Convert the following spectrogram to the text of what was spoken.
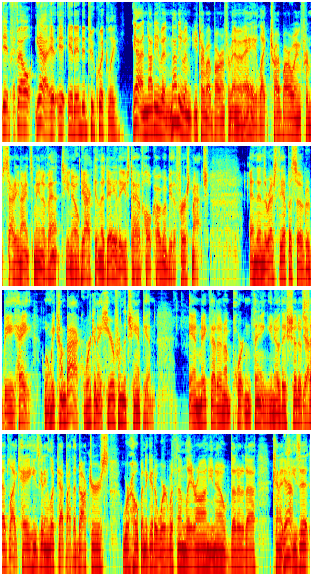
it felt yeah it, it, it ended too quickly Yeah, and not even not even you're talking about borrowing from MMA. Like try borrowing from Saturday night's main event. You know, Yeah. back in the day, they used to have Hulk Hogan be the first match, and then the rest of the episode would be, "Hey, when we come back, we're going to hear from the champion." And make that an important thing. You know, they should have Yeah. said like, "Hey, he's getting looked at by the doctors. We're hoping to get a word with him later on." You know, da da da da. Kind of Yeah. tease it,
